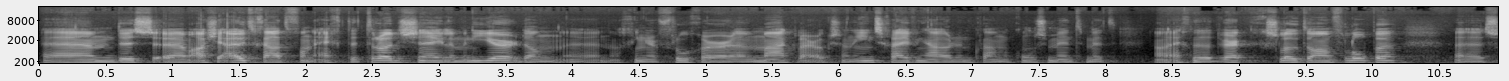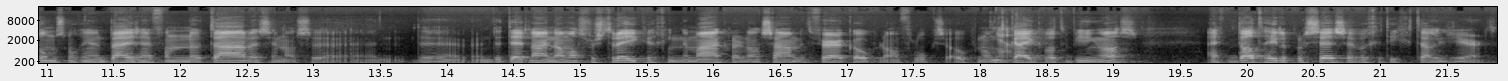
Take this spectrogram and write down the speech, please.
Ehm, dus ehm, als je uitgaat van echt de traditionele manier, dan, eh, dan ging er vroeger een makelaar ook zo'n inschrijving houden. Dan kwamen consumenten met nou, echt daadwerkelijk gesloten enveloppen. Soms nog in het bijzijn van de notaris. En als de, de deadline dan was verstreken, ging de makelaar dan samen met de verkoper de envelopjes openen om Ja. te kijken wat de bieding was. eigenlijk dat hele proces hebben we gedigitaliseerd.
